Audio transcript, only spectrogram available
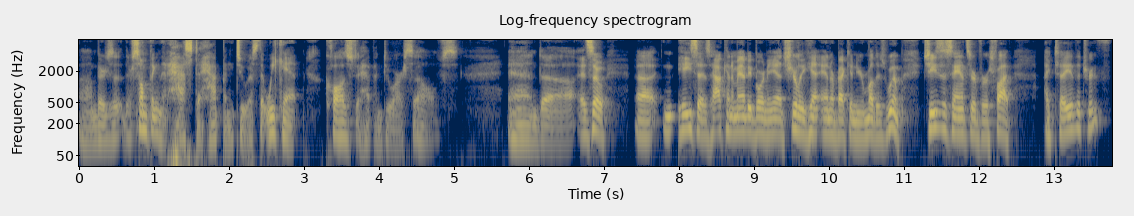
Um, there's, a, there's something that has to happen to us that we can't cause to happen to ourselves. And, uh, and so uh, he says, How can a man be born again? Surely he can't enter back into your mother's womb. Jesus answered, verse 5 I tell you the truth,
